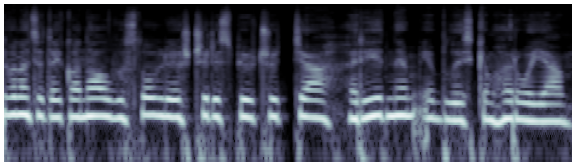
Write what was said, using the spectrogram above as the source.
12 канал висловлює щирі співчуття рідним і близьким героя.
